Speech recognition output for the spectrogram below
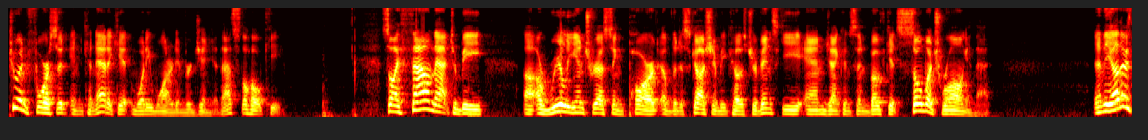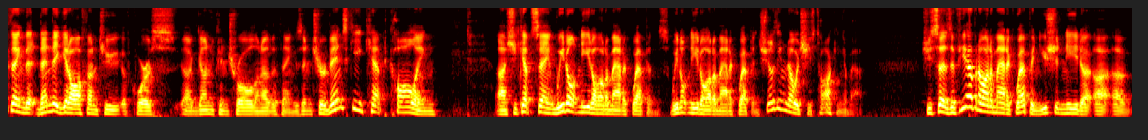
to enforce it in Connecticut and what he wanted in Virginia. That's the whole key. So I found that to be uh, a really interesting part of the discussion because Chervinsky and Jenkinson both get so much wrong in that. And the other thing that then they get off onto, of course, uh, gun control and other things. And Chervinsky kept calling uh, she kept saying, We don't need automatic weapons. We don't need automatic weapons. She doesn't even know what she's talking about. She says, If you have an automatic weapon, you should need a, a,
